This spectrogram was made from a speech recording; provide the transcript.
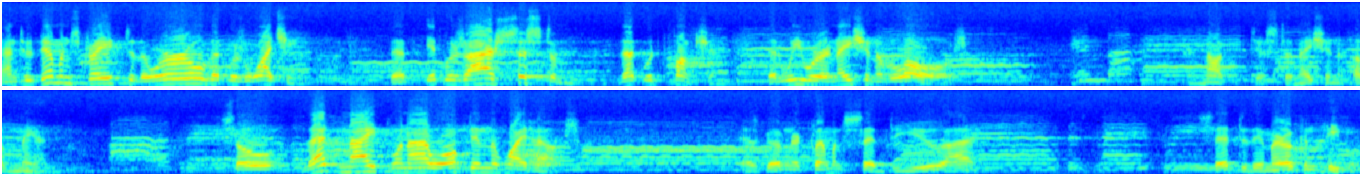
and to demonstrate to the world that was watching that it was our system that would function, that we were a nation of laws and not just a nation of men. So that night when I walked in the White House, as Governor Clements said to you, I said to the American people,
